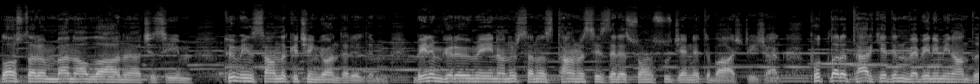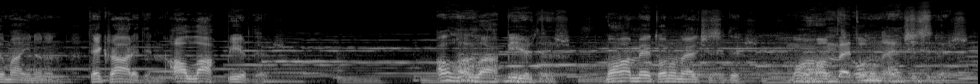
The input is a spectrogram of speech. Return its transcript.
Dostlarım ben Allah'ın elçisiyim. Tüm insanlık için gönderildim. Benim görevime inanırsanız Tanrı sizlere sonsuz cenneti bağışlayacak. Putları terk edin ve benim inandığıma inanın. Tekrar edin. Allah birdir. Allah, birdir. Muhammed onun elçisidir. Muhammed onun elçisidir.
